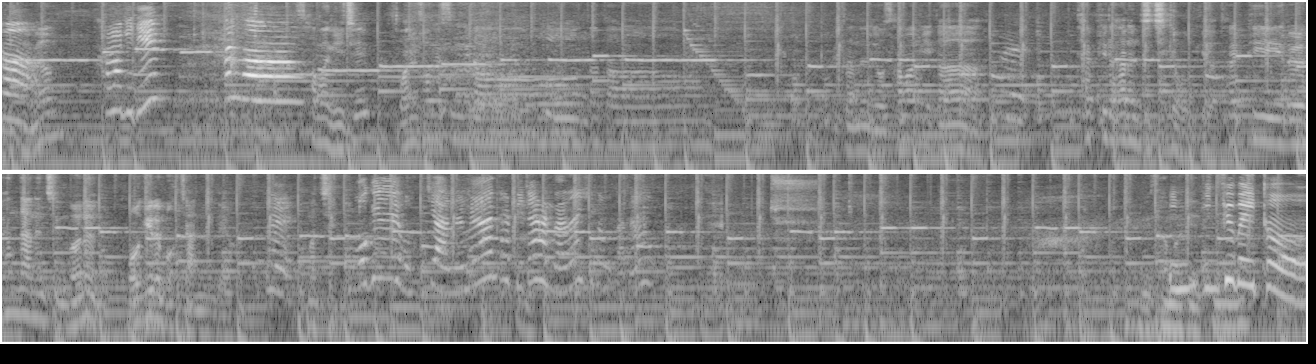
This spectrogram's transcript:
자, 자. 그러면 사마귀 집 완성! 사마귀 집 완성했습니다. 따단. 일단은 요 사마귀가 네. 탈피를 하는지 지켜볼게요. 탈피를 한다는 증거는 먹이를 먹지 않는데요. 네. 맞지? 먹이를 먹지 않으면 탈피를 한다는 신호가는 네. 이 인큐베이터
